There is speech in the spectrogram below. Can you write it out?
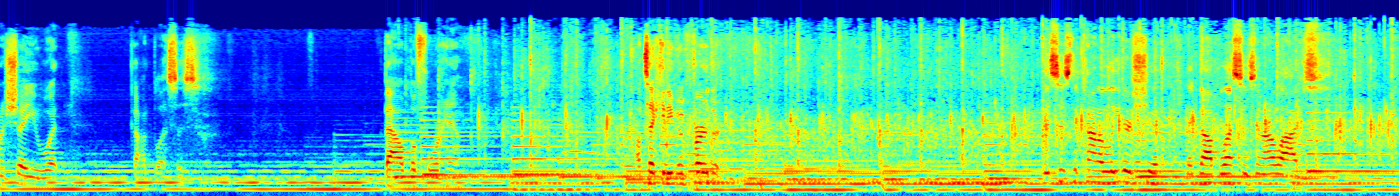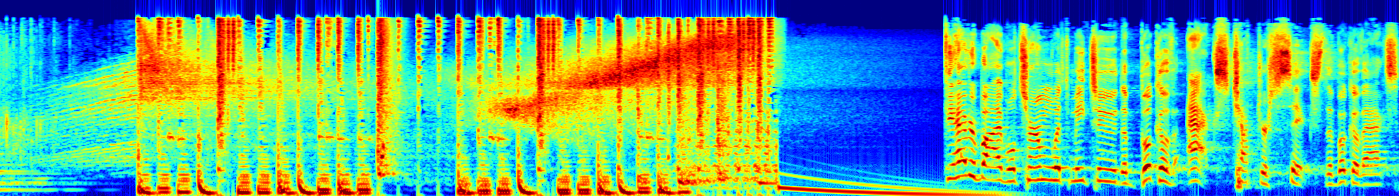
want to show you what God blesses. Bow before Him. I'll take it even further. This is the kind of leadership that God blesses in our lives. If you have your Bible, turn with me to the book of Acts, chapter 6. The book of Acts,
